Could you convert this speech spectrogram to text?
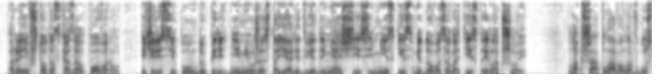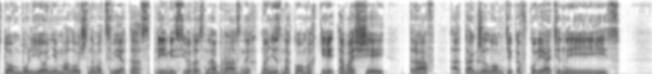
Рейв что-то сказал повару, и через секунду перед ними уже стояли две дымящиеся миски с медово-золотистой лапшой. Лапша плавала в густом бульоне молочного цвета с примесью разнообразных, но незнакомых кейт овощей, трав, а также ломтиков курятины и яиц.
